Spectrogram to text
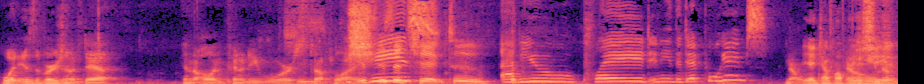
What is the version of death in the whole Infinity War stuff like? It's, it's She's- a chick too. Have you played any of the Deadpool games? No, Yeah, jump off no. the Is she in?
